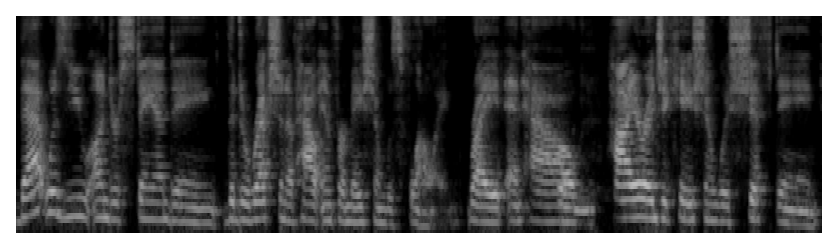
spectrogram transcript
that was you understanding the direction of how information was flowing, right? And how mm-hmm. higher education was shifting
